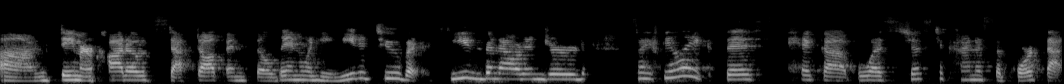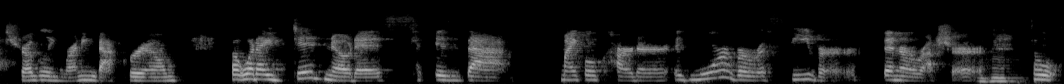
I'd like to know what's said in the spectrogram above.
Um, Demercado stepped up and filled in when he needed to, but he's been out injured. So I feel like this pickup was just to kind of support that struggling running back room. But what I did notice is that Michael Carter is more of a receiver than a rusher. Mm-hmm. So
